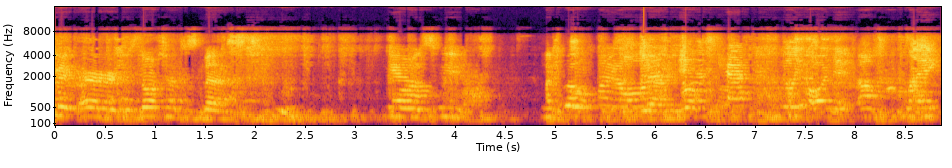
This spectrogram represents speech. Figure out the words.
make Eric is not at his best. Yeah. He, I broke my arm Yeah, and this cast is really hard to um play.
